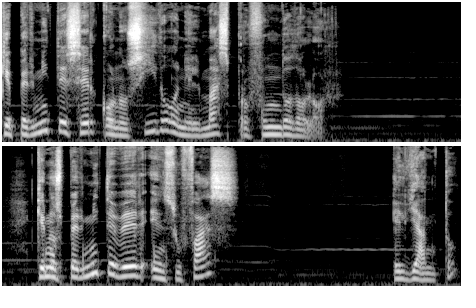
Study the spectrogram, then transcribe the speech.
que permite ser conocido en el más profundo dolor, que nos permite ver en su faz el llanto,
